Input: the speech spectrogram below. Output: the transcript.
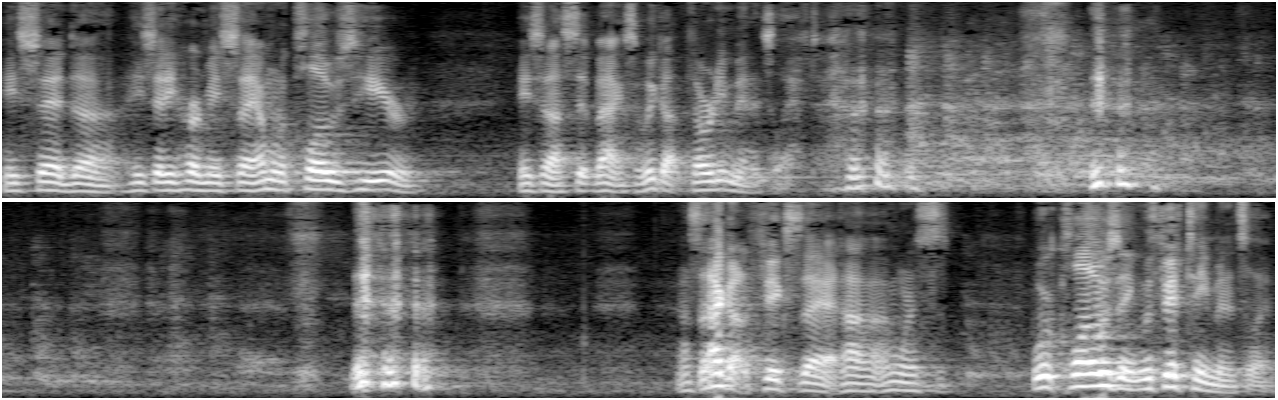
He said, uh, he said he heard me say, I'm going to close here. He said, I sit back and said, we got 30 minutes left. I said, I got to fix that. I, I want to, we're closing with 15 minutes left.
